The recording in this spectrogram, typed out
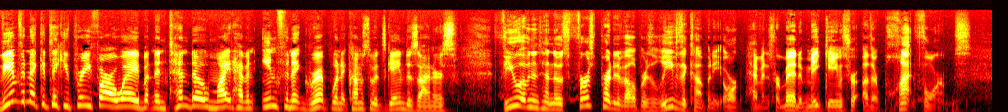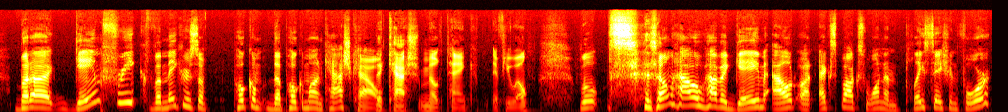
The Infinite could take you pretty far away, but Nintendo might have an infinite grip when it comes to its game designers. Few of Nintendo's first party developers leave the company, or heavens forbid, make games for other platforms. But uh, Game Freak, the makers of Pokemon, the Pokemon Cash Cow, The cash milk tank, if you will. will somehow have a game out on Xbox One and PlayStation 4.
